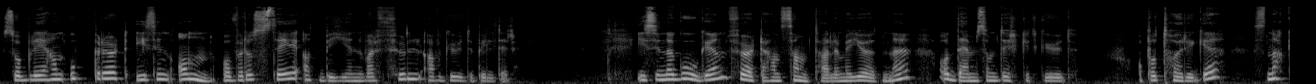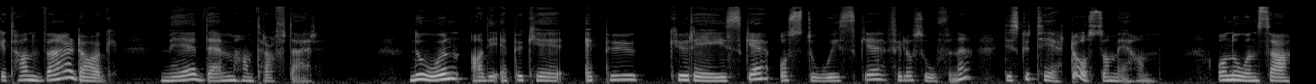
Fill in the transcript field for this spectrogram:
så ble han opprørt i sin ånd over å se at byen var full av gudebilder. I synagogen førte han samtaler med jødene og dem som dyrket Gud, og på torget snakket han hver dag med dem han traff der. Noen av de epukureiske og stoiske filosofene diskuterte også med han, og noen sa,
